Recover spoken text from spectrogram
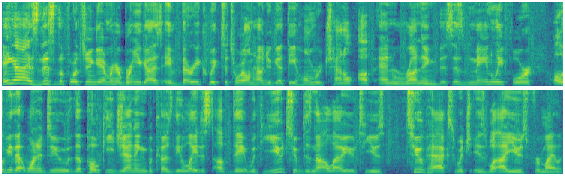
Hey guys, this is the 4th Gen Gamer here bringing you guys a very quick tutorial on how to get the Homebrew channel up and running. This is mainly for all of you that want to do the PokeGenning because the latest update with YouTube does not allow you to use tubehax, which is what I used for my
